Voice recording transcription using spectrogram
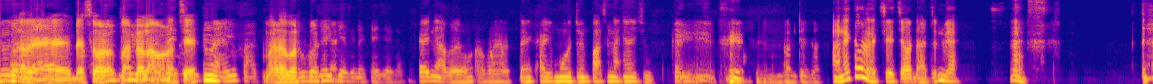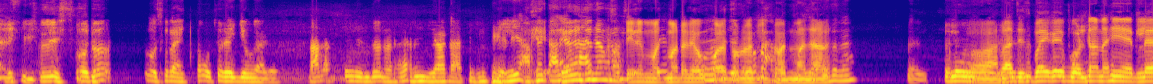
હવે દસ બાટલો લાવવાનો છે. બરાબર. કઈ નહીં હવે હવે તઈ ખાઈ મોજન છું. આને કેવું લાગશે? ચાલ દાદન બે. ઓછું લાગે ઓછું રહી ગયું લાગે. આપણે મજ આવે. રાજેશભાઈ કઈ બોલતા નહીં એટલે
